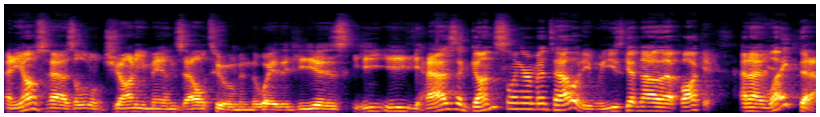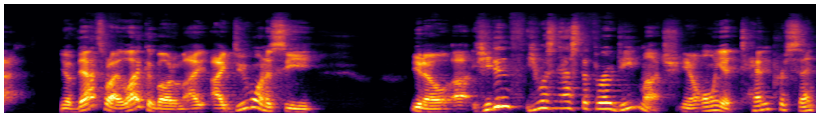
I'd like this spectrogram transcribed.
and he also has a little Johnny Manziel to him in the way that he is. He he has a gunslinger mentality when he's getting out of that pocket, and I like that. You know, that's what I like about him. I I do want to see. You know, uh, he didn't. He wasn't asked to throw deep much. You know, only a ten percent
